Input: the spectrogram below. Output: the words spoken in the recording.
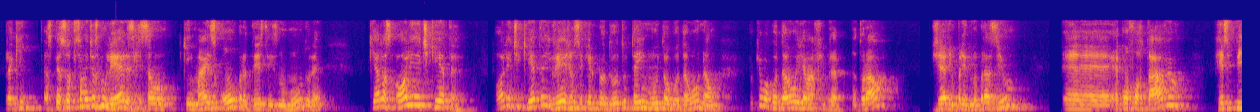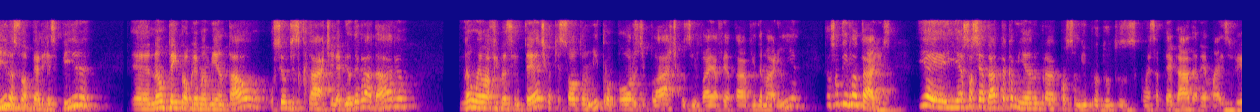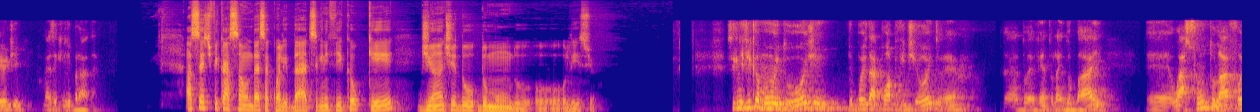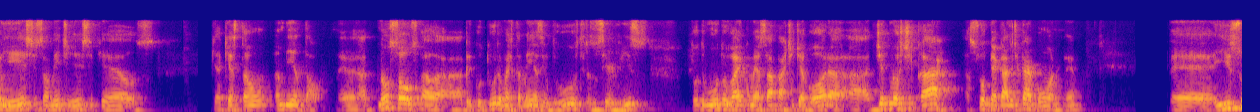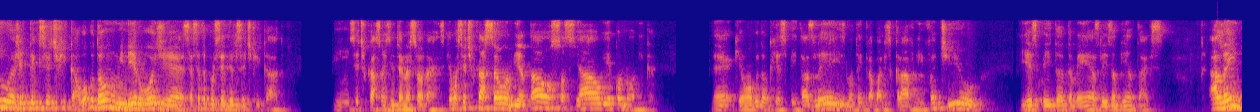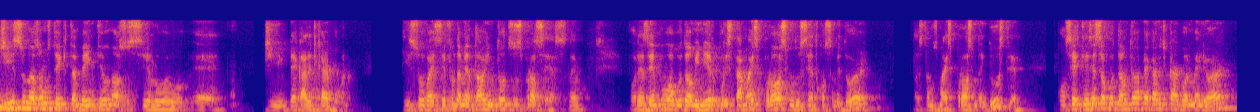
para que as pessoas, principalmente as mulheres, que são quem mais compra têxteis no mundo, né, que elas olhem a etiqueta. Olhem a etiqueta e vejam se aquele produto tem muito algodão ou não. Porque o algodão ele é uma fibra natural, gera emprego no Brasil, é, é confortável, respira, sua pele respira, é, não tem problema ambiental, o seu descarte ele é biodegradável, não é uma fibra sintética que solta microporos de plásticos e vai afetar a vida marinha, então só tem vantagens. E a, e a sociedade está caminhando para consumir produtos com essa pegada né, mais verde, mais equilibrada. A certificação dessa qualidade significa o que diante do, do mundo, Olício? Significa muito. Hoje, depois da COP28, né, do evento lá em Dubai, é, o assunto lá foi este, somente este, que é, os, que é a questão ambiental. Né? Não só a agricultura, mas também as indústrias, os serviços. Todo mundo vai começar, a partir de agora, a diagnosticar a sua pegada de carbono. Né? É, e isso a gente tem que certificar. O algodão mineiro hoje é 60% dele certificado em certificações internacionais, que é uma certificação ambiental, social e econômica, né, que é um algodão que respeita as leis, não tem trabalho escravo nem infantil e respeita também as leis ambientais. Além disso, nós vamos ter que também ter o nosso selo é, de pegada de carbono. Isso vai ser fundamental em todos os processos, né? Por exemplo, o algodão mineiro, por estar mais próximo do centro consumidor, nós estamos mais próximo da indústria, com certeza esse algodão tem uma pegada de carbono melhor,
